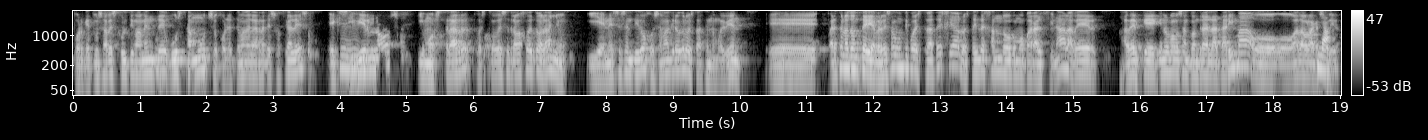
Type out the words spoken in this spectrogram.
Porque tú sabes que últimamente gusta mucho por el tema de las redes sociales exhibirnos y mostrar pues todo ese trabajo de todo el año. Y en ese sentido, Josema creo que lo está haciendo muy bien. Eh, parece una tontería, pero ¿es algún tipo de estrategia? ¿Lo estáis dejando como para el final? A ver, a ver qué, nos vamos a encontrar en la tarima o, ha dado la casualidad.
